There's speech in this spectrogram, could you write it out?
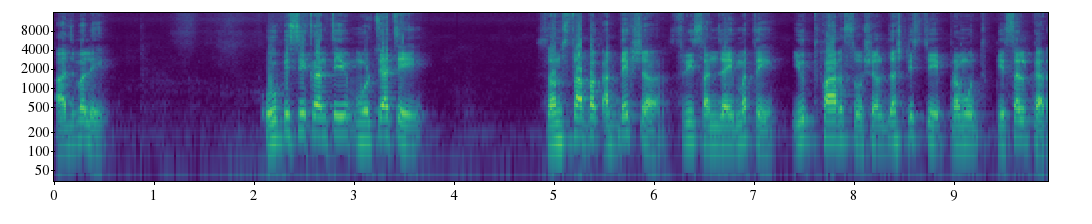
आजबले ओबीसी क्रांती मोर्चाचे संस्थापक अध्यक्ष Shri Sanjay Mate youth for social जस्टिसचे प्रमोद केसलकर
